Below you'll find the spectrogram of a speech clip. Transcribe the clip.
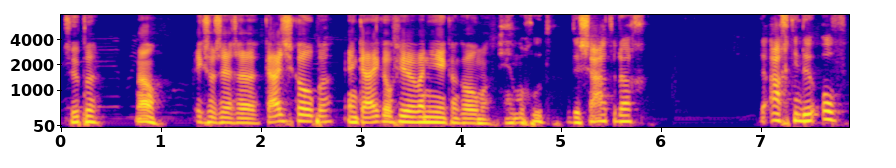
Super. Nou, ik zou zeggen kaartjes kopen en kijken of je wanneer je kan komen. Helemaal goed. De zaterdag, de 18e of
